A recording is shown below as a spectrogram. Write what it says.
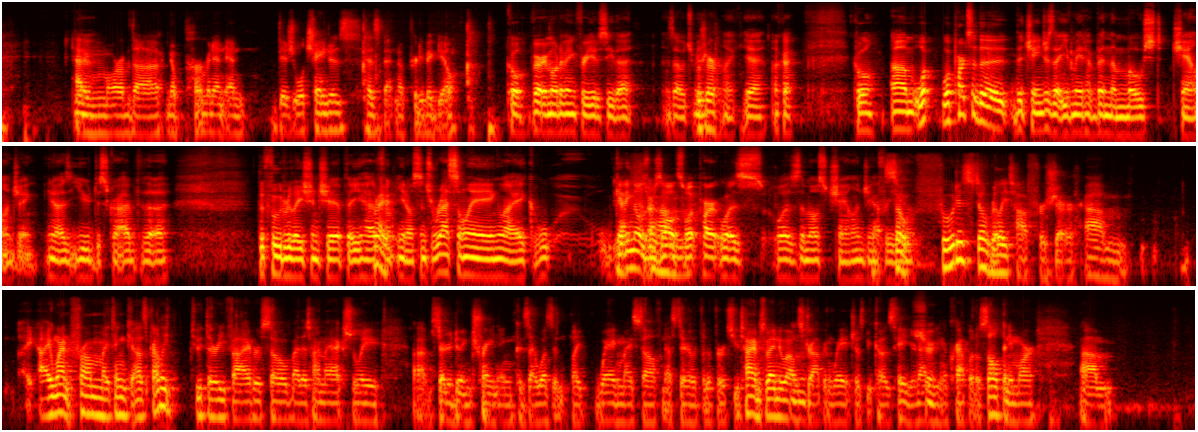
having yeah. more of the you know permanent and visual changes has been a pretty big deal. Cool. Very motivating for you to see that. Is that what you mean? For sure. Like, yeah. Okay. Cool. Um, what what parts of the the changes that you've made have been the most challenging? You know, as you described the the food relationship that you had, right. from, you know, since wrestling, like getting yeah, those results. Um, what part was was the most challenging yeah, for you? So food is still really tough for sure. Um, I, I went from I think I was probably 235 or so by the time I actually um, started doing training because I wasn't like weighing myself necessarily for the first few times, but I knew I was mm-hmm. dropping weight just because, hey, you're not sure. eating a crap load of salt anymore. Um,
